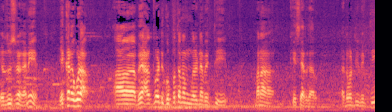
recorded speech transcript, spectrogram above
ఎవరు చూసినా కానీ ఎక్కడ కూడా అటువంటి గొప్పతనం కలిగిన వ్యక్తి మన కేసీఆర్ గారు. అటువంటి వ్యక్తి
